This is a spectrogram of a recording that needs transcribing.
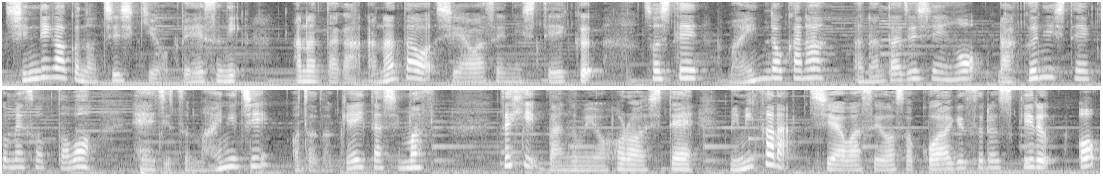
心理学の知識をベースにあなたがあなたを幸せにしていくそしてマインドからあなた自身を楽にしていくメソッドを平日毎日お届けいたします是非番組をフォローして耳から幸せを底上げするスキルを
